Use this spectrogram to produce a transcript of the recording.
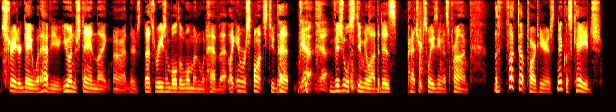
straight or gay, what have you, you understand like, all right, there's that's reasonable. The woman would have that, like in response to that, Yeah, yeah. visual stimuli that is Patrick Swayze in his prime. The fucked up part here is Nicolas Cage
